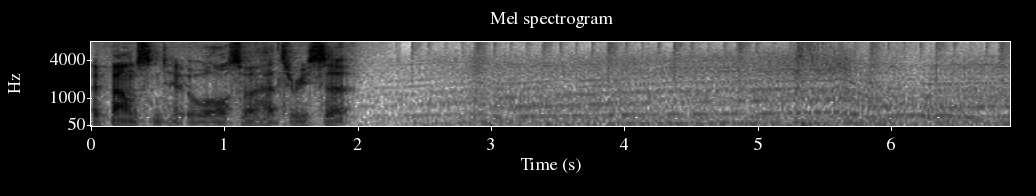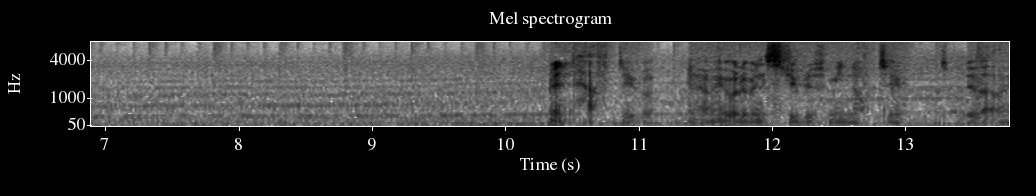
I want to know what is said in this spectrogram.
I bounced and hit the wall, so I had to reset. I didn't have to, but, you know, it would have been stupid for me not to. Let's do it that way.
